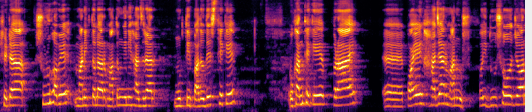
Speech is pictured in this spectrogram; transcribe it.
সেটা শুরু হবে মানিকতলার মাতঙ্গিনী হাজরার মূর্তির পাদদেশ থেকে। ওখান থেকে প্রায় কয়েক হাজার মানুষ, ওই দুশো জন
